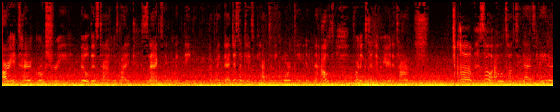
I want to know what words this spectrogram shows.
our entire grocery bill this time was like snacks and quick things and stuff like that, just in case we have to be quarantined in the house for an extended period of time. Um, so I will talk to you guys later.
